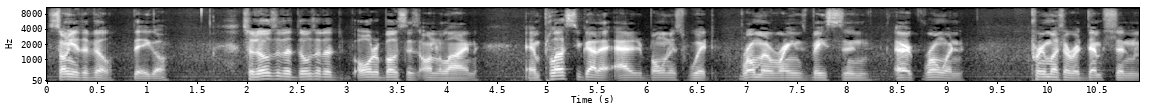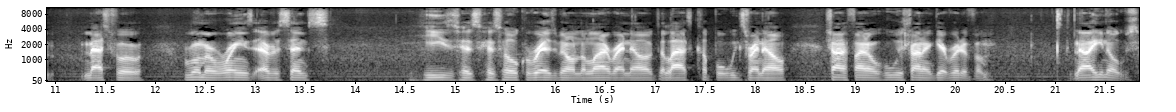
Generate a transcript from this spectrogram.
Sonya Deville. There you go. So those are the those are the all the bonuses on the line, and plus you got an added bonus with Roman Reigns facing Eric Rowan, pretty much a redemption match for Roman Reigns ever since he's his his whole career has been on the line right now. The last couple weeks right now, trying to find out who was trying to get rid of him. Now he knows.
